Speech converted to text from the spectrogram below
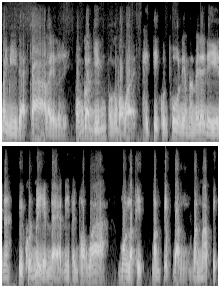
ไม่มีแดดจ้าอะไรเลย ผมก็ยิ้มผมก็บอกว่าไอ้ที่คุณพูดเนี่ยมันไม่ได้ดีนะที่คุณไม่เห็นแดดนี่เป็นเพราะว่ามลพิษมันปิดบังมันมาปิด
